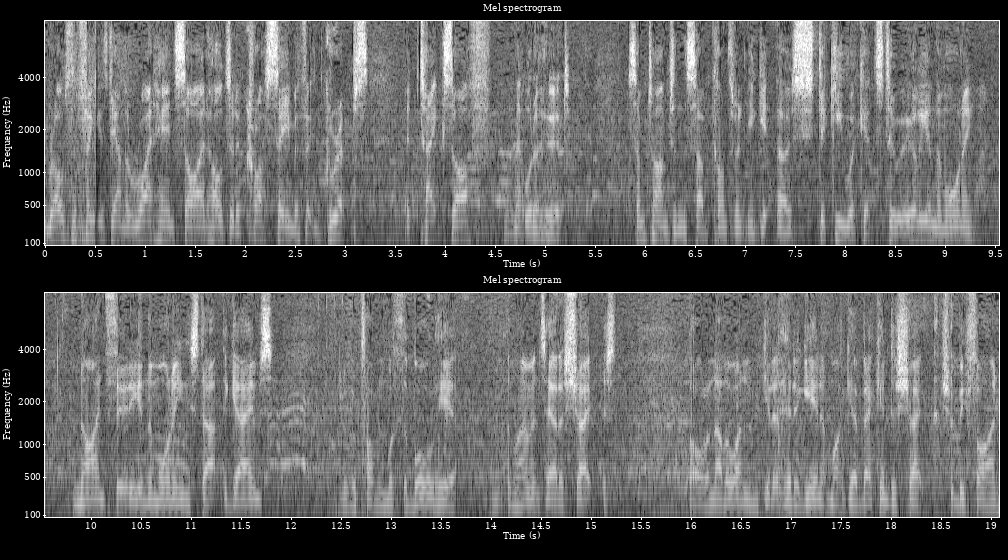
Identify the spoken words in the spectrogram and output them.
rolls the fingers down the right-hand side, holds it across seam. If it grips, it takes off, and that would have hurt. Sometimes in the subcontinent, you get those sticky wickets too early in the morning. 9.30 in the morning, you start the games. Bit of a problem with the ball here. At the moment, it's out of shape. Just bowl another one and get it hit again. It might go back into shape. Should be fine.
